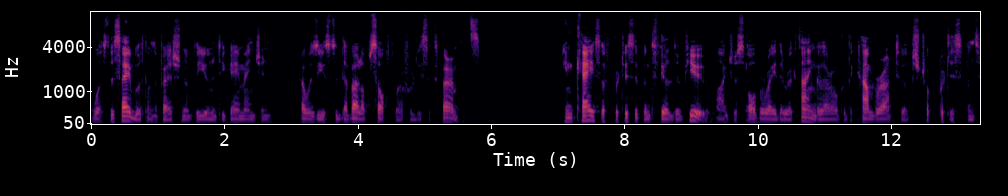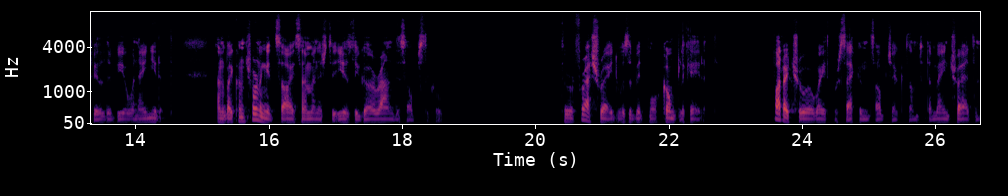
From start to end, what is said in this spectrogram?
was disabled on a version of the Unity game engine that was used to develop software for these experiments. In case of participant field of view, I just overlay the rectangular over the camera to obstruct participant's field of view when I need it. And by controlling its size, I managed to easily go around this obstacle. The refresh rate was a bit more complicated, but I threw a wait for seconds object onto the main thread and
